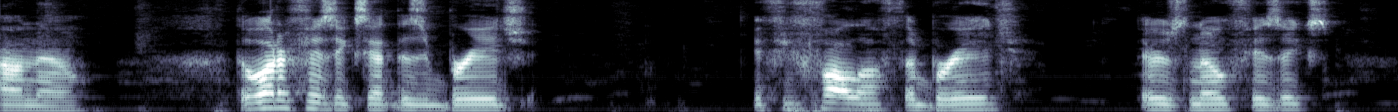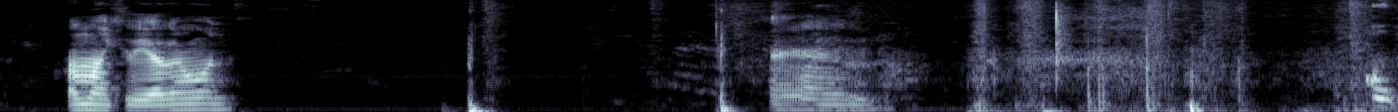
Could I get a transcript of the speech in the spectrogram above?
Oh no. The water physics at this bridge, if you fall off the bridge, there's no physics, unlike the other one. And. Oh!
